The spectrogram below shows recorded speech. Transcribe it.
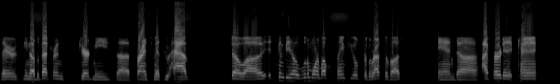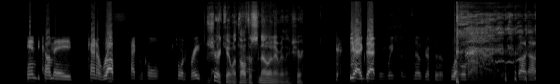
There's, you know, the veterans, Jared Mees, uh, Bryan Smith, who have. So uh, it's going to be a little more level playing field for the rest of us. And uh, I've heard it can can become a kind of rough, technical sort of race. Sure, Ken, with all the snow and everything. Sure. Yeah, exactly. Waiting for the snowdrift to blow over. But uh,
